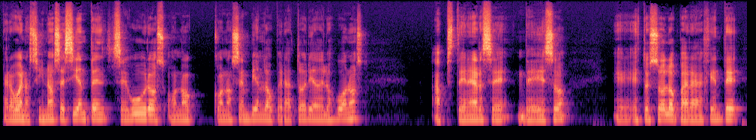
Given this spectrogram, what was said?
Pero bueno, si no se sienten seguros o no conocen bien la operatoria de los bonos, abstenerse de eso. Eh, esto es solo para gente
